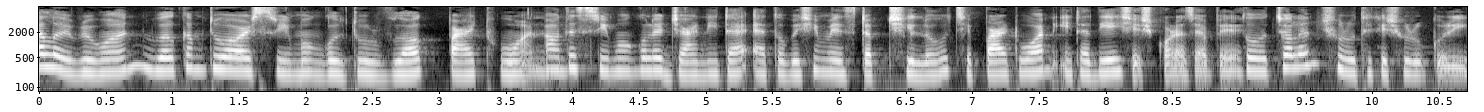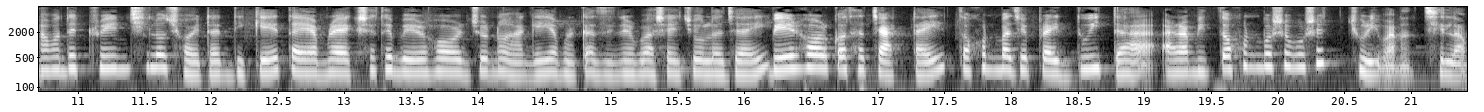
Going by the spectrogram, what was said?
Hello everyone welcome to our Sreemangal tour blog part one আমাদের শ্রীমঙ্গলের জার্নিটা এত বেশি মেসড আপ ছিল যে পার্ট ওয়ান এটা দিয়েই শেষ করা যাবে। তো চলেন শুরু থেকে শুরু করি। আমাদের ট্রেন ছিল ছয়টার দিকে, তাই আমরা একসাথে বের হওয়ার জন্য আগেই আমার কাজিনের বাসায় চলে যাই। বের হওয়ার কথা চারটায়, তখন বাজে প্রায় দুইটা, আর আমি তখন বসে বসে চুড়ি বানাচ্ছিলাম।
